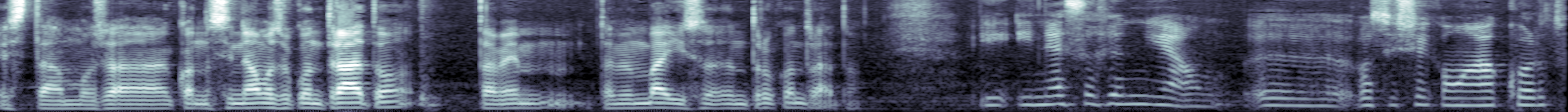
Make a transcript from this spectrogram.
estamos a quando assinamos o contrato também também vai isso dentro do contrato. E, e nessa reunião, eh, vocês chegam a acordo?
